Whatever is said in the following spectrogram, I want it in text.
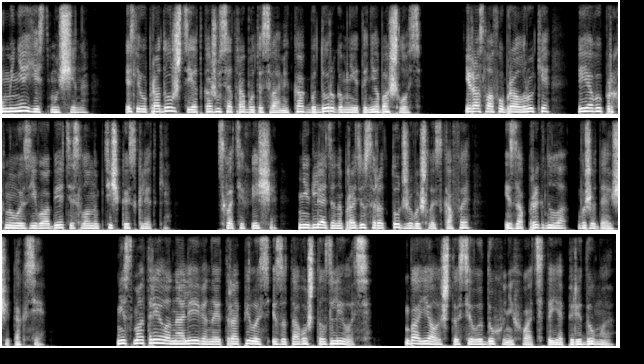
У меня есть мужчина. Если вы продолжите, я откажусь от работы с вами, как бы дорого мне это не обошлось. Ярослав убрал руки, и я выпорхнула из его объятий, словно птичка из клетки. Схватив вещи, не глядя на продюсера, тут же вышла из кафе и запрыгнула в ожидающее такси. Не смотрела на Левина и торопилась из-за того, что злилась. Боялась, что силы духа не хватит, и я передумаю.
